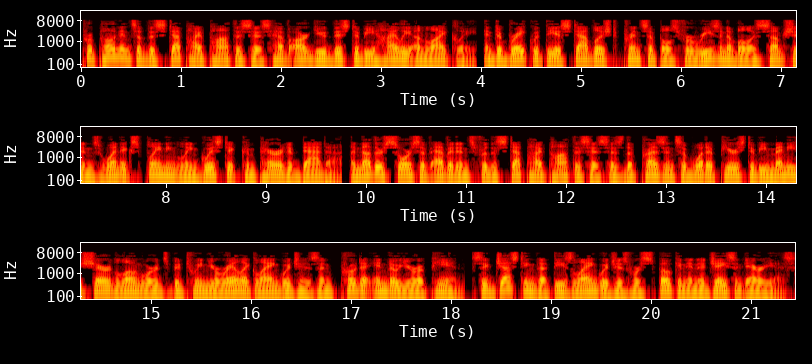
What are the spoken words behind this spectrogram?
Proponents of the steppe hypothesis have argued this to be highly unlikely, and to break with the established principles for reasonable assumptions when explaining linguistic comparative data. Another source of evidence for the steppe hypothesis is the presence of what appears to be many shared loanwords between Uralic languages and Proto Indo European, suggesting that these languages were spoken in adjacent areas.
